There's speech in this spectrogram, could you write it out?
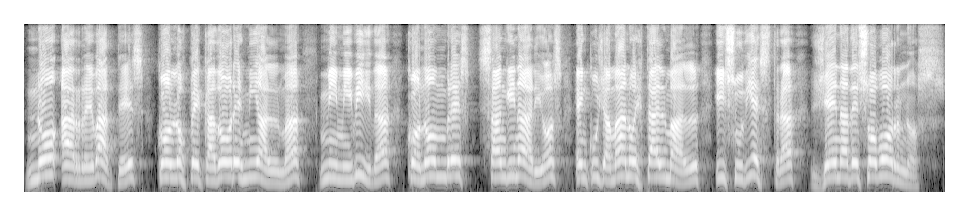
No arrebates con los pecadores mi alma, ni mi vida con hombres sanguinarios en cuya mano está el mal y su diestra llena de sobornos.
